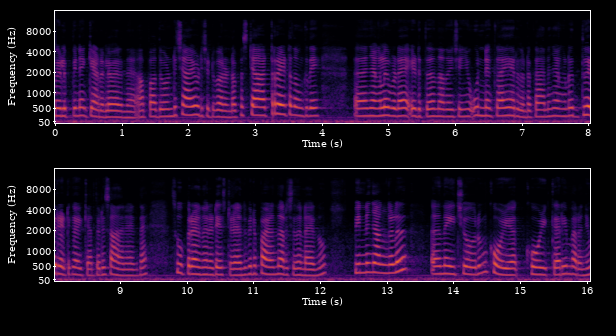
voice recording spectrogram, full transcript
വെളുപ്പിനൊക്കെയാണല്ലോ വരുന്നത് അപ്പോൾ അതുകൊണ്ട് ചായ കുടിച്ചിട്ട് പോകാറുണ്ട് അപ്പോൾ സ്റ്റാർട്ടറായിട്ട് നമുക്കിതേ ഞങ്ങൾ ഇവിടെ എടുത്തത് എന്താണെന്ന് വെച്ച് കഴിഞ്ഞാൽ ഉന്നക്കായ ആയിരുന്നു കേട്ടോ കാരണം ഞങ്ങൾ ഇതുവരെയായിട്ട് കഴിക്കാത്തൊരു സാധനമായിരുന്നേ. സൂപ്പറായിരുന്നു നല്ല ടേസ്റ്റ് ഉണ്ടായിരുന്നു പിന്നെ പഴം നിറച്ചതുണ്ടായിരുന്നു. പിന്നെ ഞങ്ങൾ നെയ്ച്ചോറും കോഴി കോഴിക്കറിയും പറഞ്ഞു.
